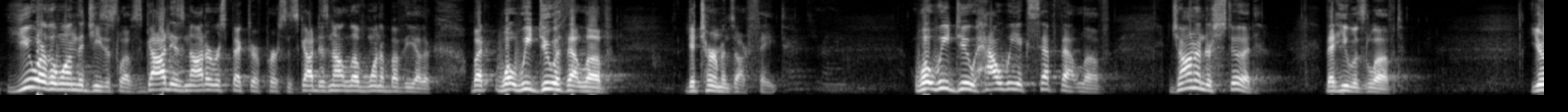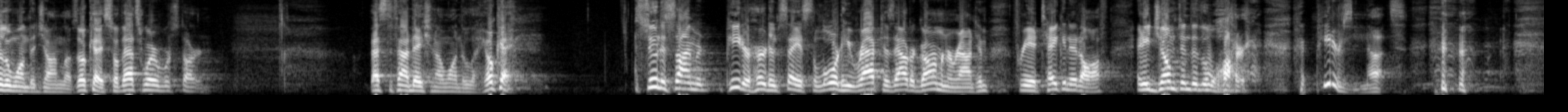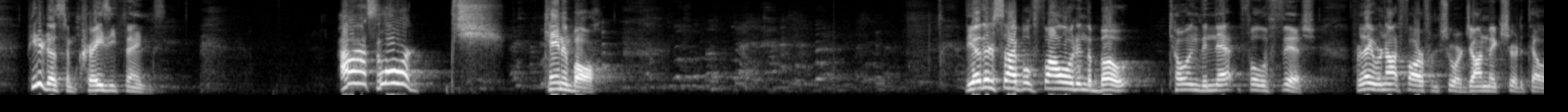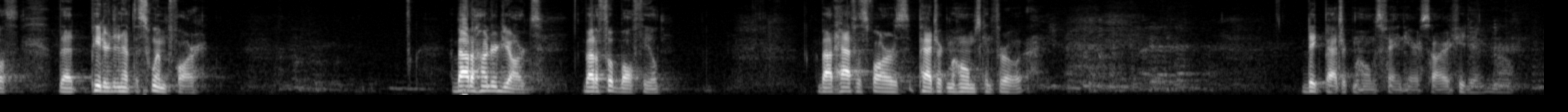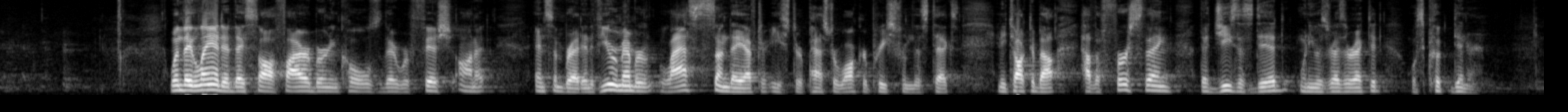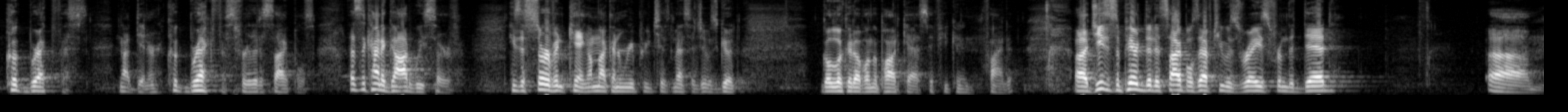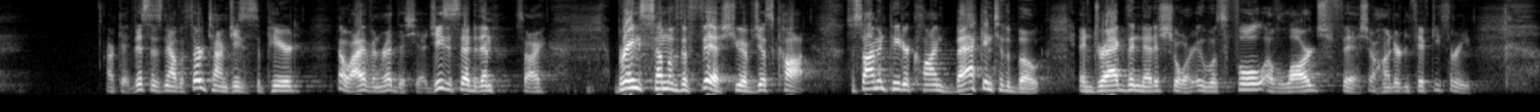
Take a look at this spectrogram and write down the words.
You are the one that Jesus loves. God is not a respecter of persons. God does not love one above the other. But what we do with that love determines our fate. What we do, how we accept that love. John understood that he was loved. You're the one that John loves. Okay, so that's where we're starting. That's the foundation I wanted to lay. Okay. As soon as Simon Peter heard him say, It's the Lord, he wrapped his outer garment around him, for he had taken it off, and he jumped into the water. Peter's nuts. Peter does some crazy things. Ah, it's the Lord. Cannonball. The other disciples followed in the boat, towing the net full of fish, for they were not far from shore. John makes sure to tell us that Peter didn't have to swim far about 100 yards, about a football field, about half as far as Patrick Mahomes can throw it. Big Patrick Mahomes fan here, sorry if you didn't know. When they landed, they saw fire burning coals. There were fish on it and some bread. And if you remember last Sunday after Easter, Pastor Walker preached from this text, and he talked about how the first thing that Jesus did when he was resurrected was cook dinner, cook breakfast not dinner, cook breakfast for the disciples. That's the kind of God we serve. He's a servant king. I'm not going to repreach his message, it was good. Go look it up on the podcast if you can find it. Uh, Jesus appeared to the disciples after he was raised from the dead. Um, okay, this is now the third time Jesus appeared. No, I haven't read this yet. Jesus said to them, sorry, bring some of the fish you have just caught. So Simon Peter climbed back into the boat and dragged the net ashore. It was full of large fish, 153.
